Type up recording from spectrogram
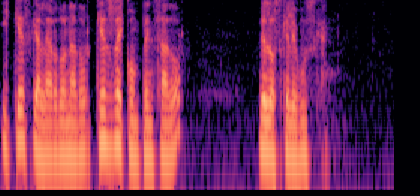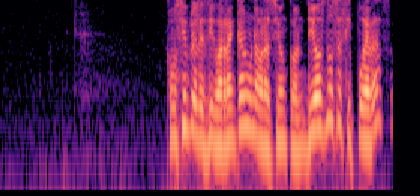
y que es galardonador, que es recompensador de los que le buscan. Como siempre les digo, arrancar una oración con Dios, no sé si puedas,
